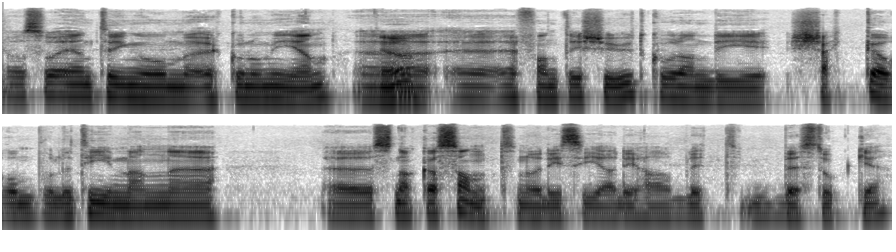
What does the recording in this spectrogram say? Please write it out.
Og så en ting om økonomien. Eh, Ja. jeg, fant ikke ut hvordan de sjekker om politimenn eh, eh, snakker sant når de sier de har blitt bestukket,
